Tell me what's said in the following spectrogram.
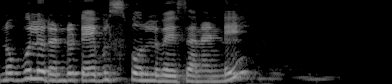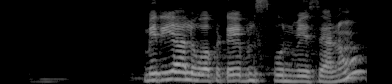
నువ్వులు రెండు టేబుల్ స్పూన్లు వేశానండి. మిరియాలు ఒక టేబుల్ స్పూన్ వేశాను.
